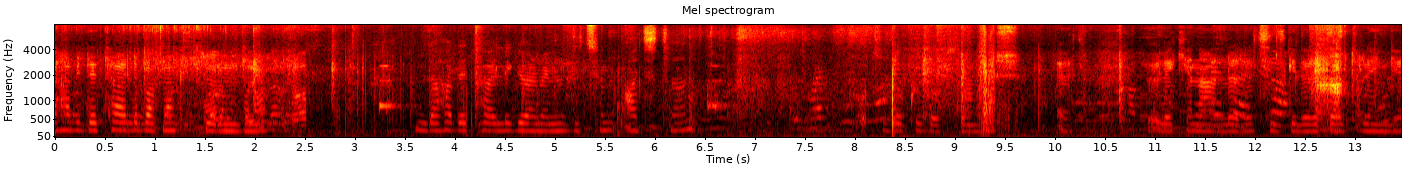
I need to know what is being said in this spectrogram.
Daha bir detaylı bakmak istiyorum buna. Daha detaylı görmemiz için açtım. 39.90'mış. Evet. Böyle kenarları, çizgileri gold rengi.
